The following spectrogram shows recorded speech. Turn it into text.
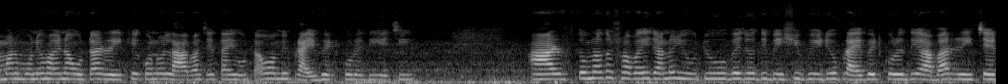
আমার মনে হয় না ওটা রেখে কোনো লাভ আছে, তাই ওটাও আমি প্রাইভেট করে দিয়েছি। আর তোমরা তো সবাই জানো ইউটিউবে যদি বেশি ভিডিও প্রাইভেট করে দিয়ে আবার রিচের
